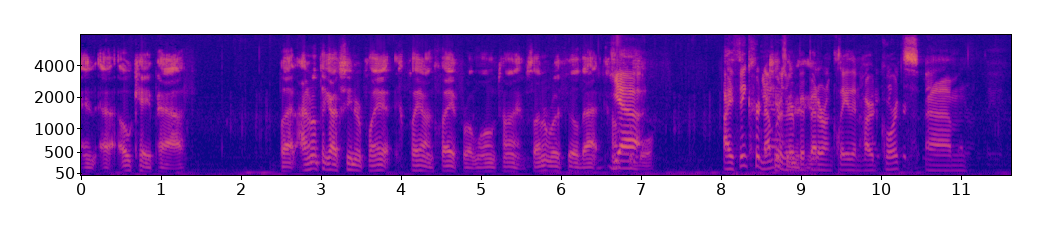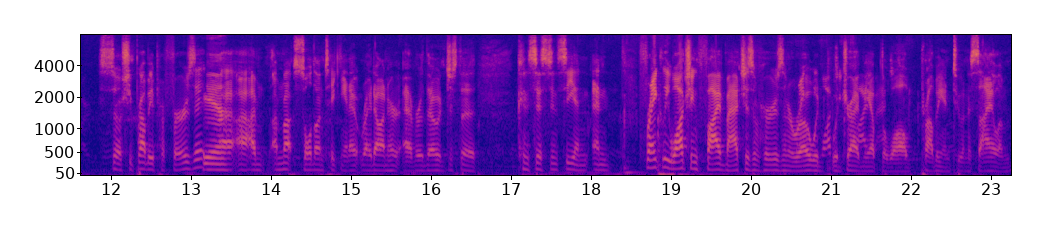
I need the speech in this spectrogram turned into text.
an uh, okay path. But I don't think I've seen her play play on clay for a long time, so I don't really feel that comfortable. Yeah, I think her numbers are a bit here. better on clay than hard courts. Um, so she probably prefers it. Yeah, uh, I'm I'm not sold on taking it out right on her ever though. Just the consistency and and frankly, watching five matches of hers in a row would would drive me up the wall, probably into an asylum.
